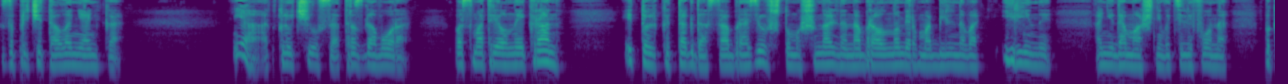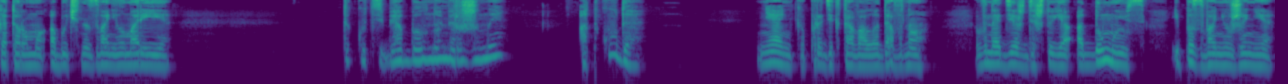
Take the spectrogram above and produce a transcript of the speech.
запричитала нянька. Я отключился от разговора, посмотрел на экран и только тогда сообразил, что машинально набрал номер мобильного Ирины, а не домашнего телефона, по которому обычно звонил Мария. «Так у тебя был номер жены? Откуда?» Нянька продиктовала давно, в надежде, что я отдумаюсь и позвоню жене.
